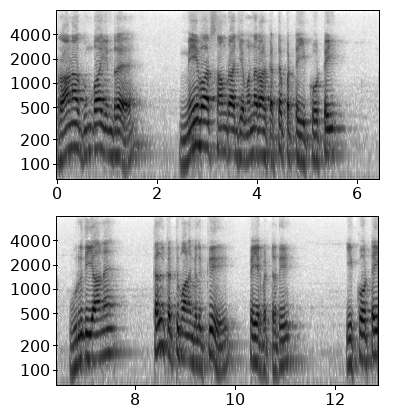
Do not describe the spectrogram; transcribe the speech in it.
ராணா கும்பா என்ற மேவார் சாம்ராஜ்ய மன்னரால் கட்டப்பட்ட இக்கோட்டை உறுதியான கல் கட்டுமானங்களுக்கு பெயர் பெற்றது. இக்கோட்டை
